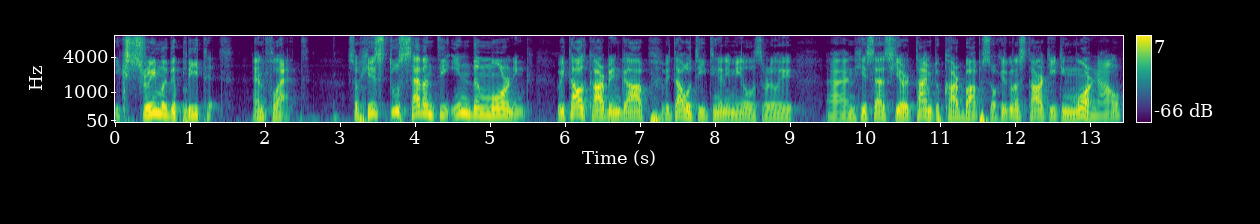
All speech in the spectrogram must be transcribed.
extremely depleted and flat. So he's 270 in the morning, without carbing up, without eating any meals really, and he says here time to carb up. So he's gonna start eating more now.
